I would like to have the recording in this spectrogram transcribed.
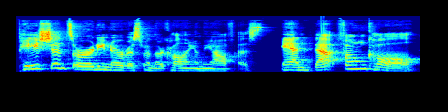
patients are already nervous when they're calling in the office and that phone call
